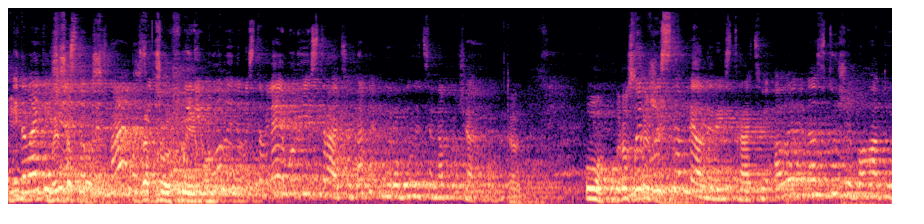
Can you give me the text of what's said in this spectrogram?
і, І давайте ми чесно запрос- признаємося, чому ми ніколи не виставляємо реєстрацію, так як ми робили це на початку. Так. О, Ми розкажи. виставляли реєстрацію, але у нас дуже багато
